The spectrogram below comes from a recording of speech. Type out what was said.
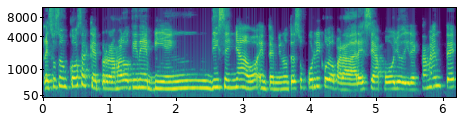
eso son cosas que el programa lo tiene bien diseñado en términos de su currículo para dar ese apoyo directamente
